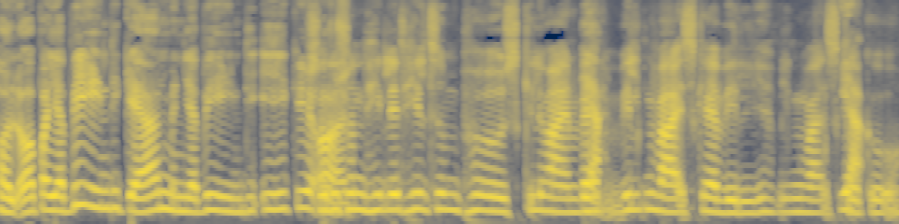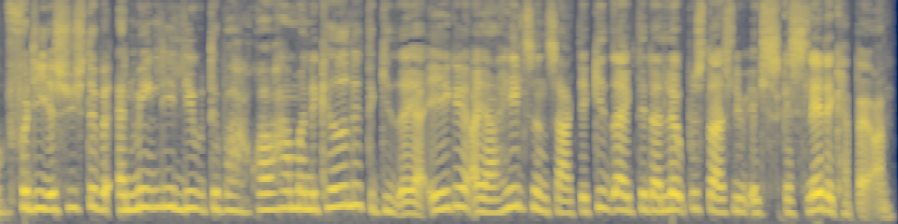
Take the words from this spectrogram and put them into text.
holde op, og jeg vil egentlig gerne, men jeg vil egentlig ikke. Så er du sådan helt, lidt hele tiden på skillevejen. Hvad, ja. Hvilken vej skal jeg vælge? Hvilken vej skal ja, jeg gå? fordi jeg synes, det almindelige liv, det var røvhammerne kedeligt. Det gider jeg ikke, og jeg har hele tiden sagt, jeg gider ikke det der løbestøjsliv. Jeg skal slet ikke have børn.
